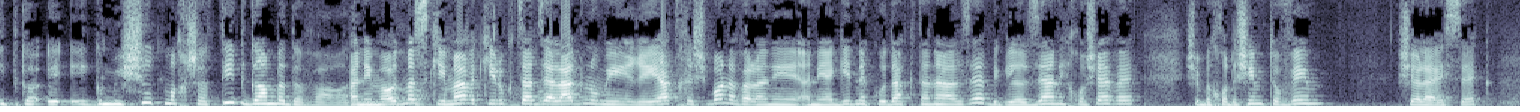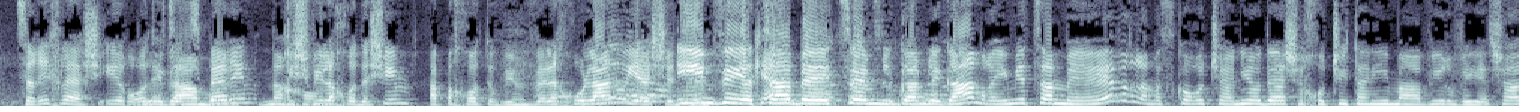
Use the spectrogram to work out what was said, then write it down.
התג... אה, אה, גמישות מחשבתית גם בדבר הזה. אני מאוד מסכימה, וכאילו קצת זלגנו מראיית חשבון, אבל אני, אני אגיד נקודה קטנה על זה, בגלל זה אני חושבת שבחודשים טובים של העסק, צריך להשאיר עוד קצת לגמרי, ספיירים, נכון. בשביל החודשים הפחות טובים, ולכולנו יש את זה. אם זה יצא כן. בעצם גם לגמרי, אם יצא מעבר למשכורת שאני יודע שחודשית אני מעביר וישר,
